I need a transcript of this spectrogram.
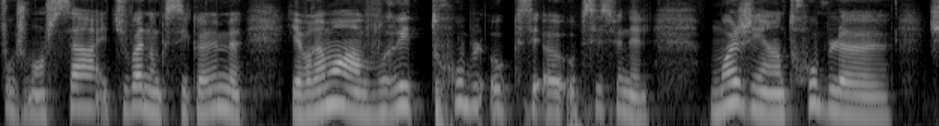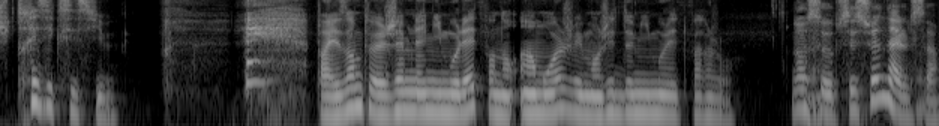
faut que je mange ça. Et tu vois, donc c'est quand même, il y a vraiment un vrai trouble euh, obsessionnel. Moi, j'ai un trouble, euh, je suis très excessive. Par exemple, j'aime la mimolette. Pendant un mois, je vais manger deux mimolettes par jour. Non, c'est obsessionnel ça.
